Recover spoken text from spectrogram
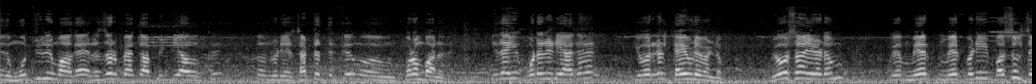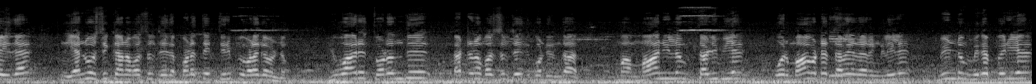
இது முற்றிலுமாக ரிசர்வ் பேங்க் ஆஃப் இந்தியாவுக்கு நம்முடைய சட்டத்திற்கு புறம்பானது. இதை உடனடியாக இவர்கள் கைவிட வேண்டும். விவசாயிகளிடம் மேற் மேற்படி வசூல் செய்த என்ஓசிக்கான வசூல் செய்த பணத்தை திருப்பி வழங்க வேண்டும். இவ்வாறு தொடர்ந்து கட்டணம் வசூல் செய்து கொண்டிருந்தார். மா- மாநிலம் தழுவிய ஒரு மாவட்ட தலைநகரங்களில் மீண்டும் மிகப்பெரிய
